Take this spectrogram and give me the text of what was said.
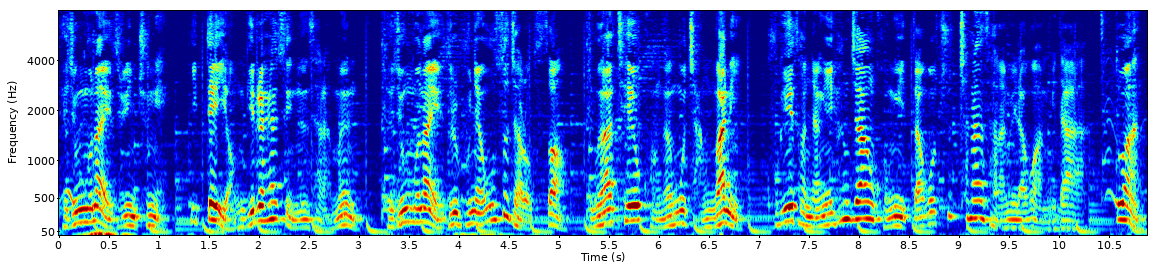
대중문화예술인 중에 입대 연기를 할 수 있는 사람은 대중문화예술 분야 우수자로서 문화체육관광부 장관이 국외 선양에 현저한 공이 있다고 추천한 사람이라고 합니다. 또한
